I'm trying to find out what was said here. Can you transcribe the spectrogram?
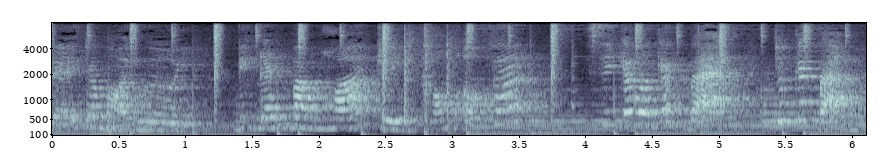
để cho mọi người biết đến văn hóa truyền thống ở Pháp. Xin cảm ơn các bạn. Chúc các bạn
